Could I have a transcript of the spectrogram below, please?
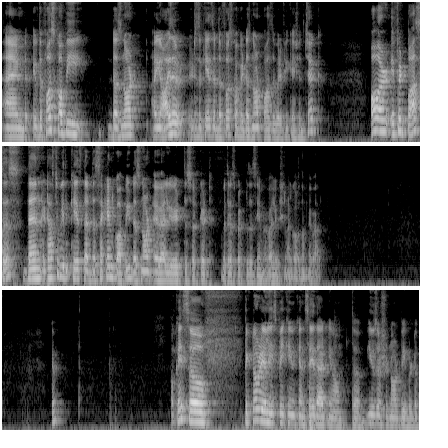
and if the first copy does not, you know, either it is the case that the first copy does not pass the verification check, or if it passes, then it has to be the case that the second copy does not evaluate the circuit with respect to the same evaluation algorithm eval. Okay. Okay, so pictorially speaking, you can say that you know the user should not be able to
